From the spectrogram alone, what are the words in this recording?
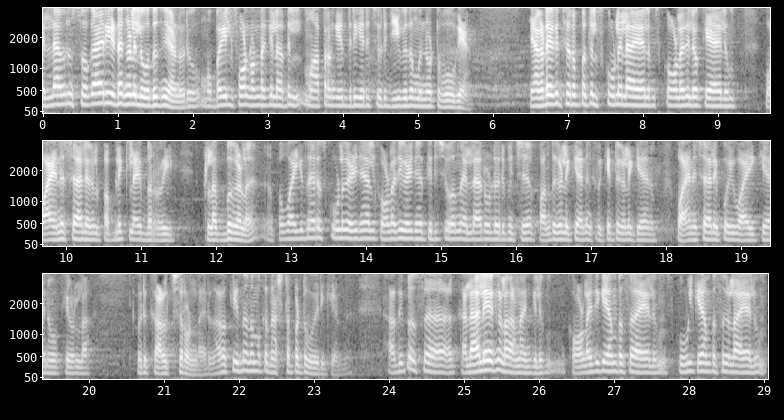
എല്ലാവരും സ്വകാര്യ ഇടങ്ങളിൽ ഒതുങ്ങുകയാണ്. ഒരു മൊബൈൽ ഫോൺ ഉണ്ടെങ്കിൽ അതിൽ മാത്രം കേന്ദ്രീകരിച്ച് ഒരു ജീവിതം മുന്നോട്ട് പോവുകയാണ്. ഞങ്ങളുടെയൊക്കെ ചെറുപ്പത്തിൽ സ്കൂളിലായാലും കോളേജിലൊക്കെ ആയാലും വായനശാലകൾ പബ്ലിക് ലൈബ്രറി ക്ലബ്ബുകൾ. അപ്പോൾ വൈകുന്നേരം സ്കൂൾ കഴിഞ്ഞാൽ കോളേജ് കഴിഞ്ഞാൽ തിരിച്ചു വന്ന് എല്ലാവരോടും ഒരുമിച്ച് പന്ത് കളിക്കാനും ക്രിക്കറ്റ് കളിക്കാനും വായനശാലയിൽ പോയി വായിക്കാനും ഒക്കെയുള്ള ഒരു കൾച്ചർ ഉണ്ടായിരുന്നു. അതൊക്കെ ഇന്ന് നമുക്ക് നഷ്ടപ്പെട്ടു പോയിരിക്കുകയാണ്. അതിപ്പോൾ കലാലയങ്ങളാണെങ്കിലും കോളേജ് ക്യാമ്പസ് ആയാലും സ്കൂൾ ക്യാമ്പസുകളായാലും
